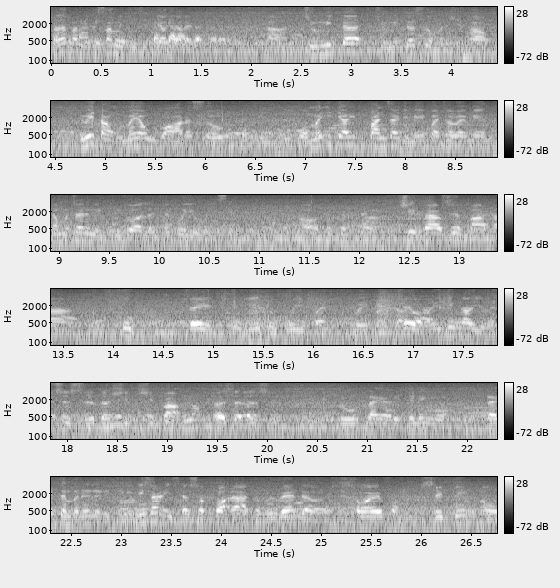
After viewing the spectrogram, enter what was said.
三十八米是上面一直掉下来的。啊，九米的九米的是我们的气泡，因为当我们要挖的时候，我们一定要一半在里面，一半在外面，那么在那边工作的人才不会有危险。好，啊，气泡是把它固，所以土一土不一分，不会分所以我们一定要有四十的气气泡，二十二十。To like a retaining wall, like temporary retaining This wall. one is a support lah to prevent the soil from slipping or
